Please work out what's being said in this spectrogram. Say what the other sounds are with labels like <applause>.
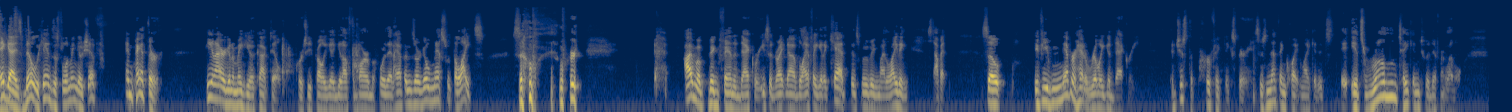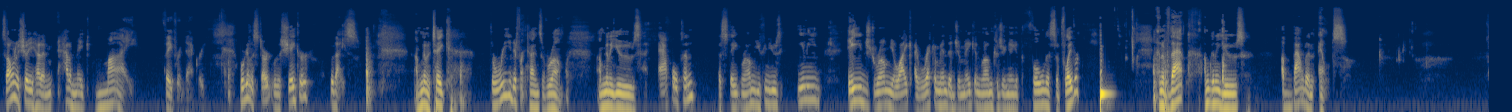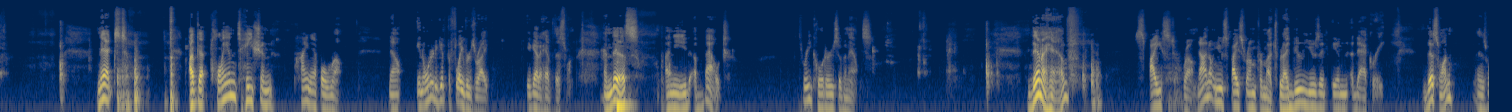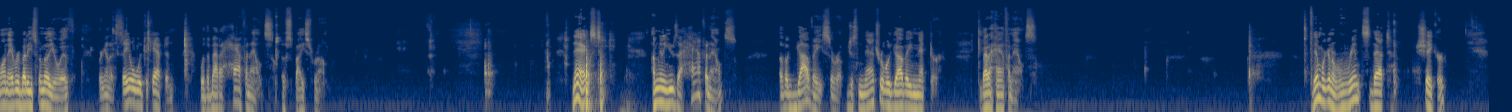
Hey guys, Bill, the Kansas Flamingo Chef, and Panther. He and I are going to make you a cocktail. Of course, he's probably going to get off the bar before that happens or go mess with the lights. <laughs> So, we're. I'm a big fan of daiquiris, and right now I'm laughing at a cat that's moving my lighting. Stop it. So, if you've never had a really good daiquiri, it's just the perfect experience. There's nothing quite like it. It's it's rum taken to a different level. So I want to show you how to how to make my favorite daiquiri. We're going to start with a shaker with ice. I'm going to take three different kinds of rum. I'm going to use Appleton Estate rum. You can use any aged rum you like. I recommend a Jamaican rum because you're going to get the fullness of flavor. And of that, I'm going to use about an ounce. Next, I've got plantation pineapple rum. Now, in order to get the flavors right, you got to have this one. And this, I need about three quarters of an ounce. Then I have spiced rum. Now, I don't use spiced rum for much, but I do use it in a daiquiri. This one is one everybody's familiar with. We're going to sail with the captain with about a half an ounce of spiced rum. Next, I'm going to use a half an ounce of agave syrup, just natural agave nectar, about a half an ounce. Then we're going to rinse that shaker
